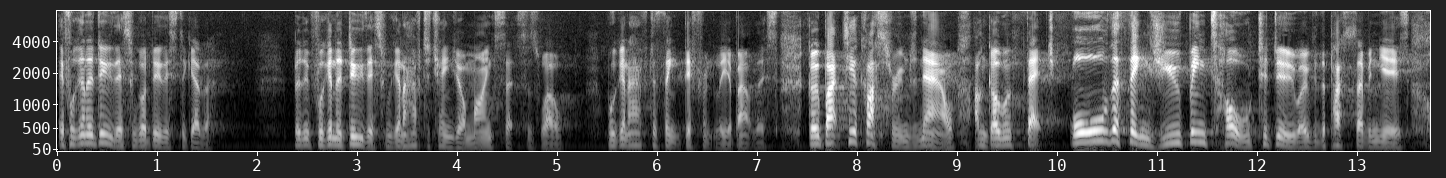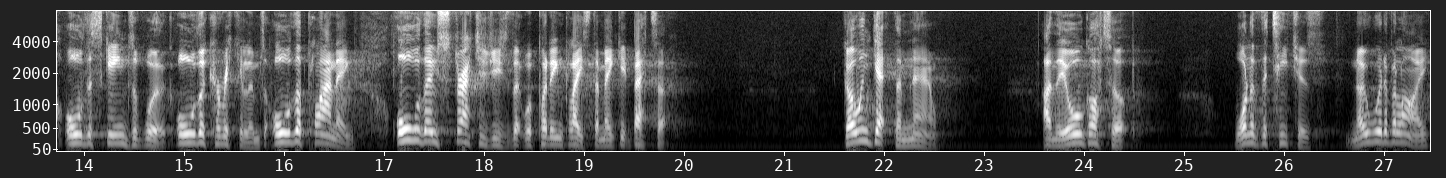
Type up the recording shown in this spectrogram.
If we're going to do this, we've got to do this together. But if we're going to do this, we're going to have to change our mindsets as well. We're going to have to think differently about this. Go back to your classrooms now and go and fetch all the things you've been told to do over the past seven years, all the schemes of work, all the curriculums, all the planning, all those strategies that were put in place to make it better. Go and get them now. And they all got up one of the teachers, no word of a lie,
